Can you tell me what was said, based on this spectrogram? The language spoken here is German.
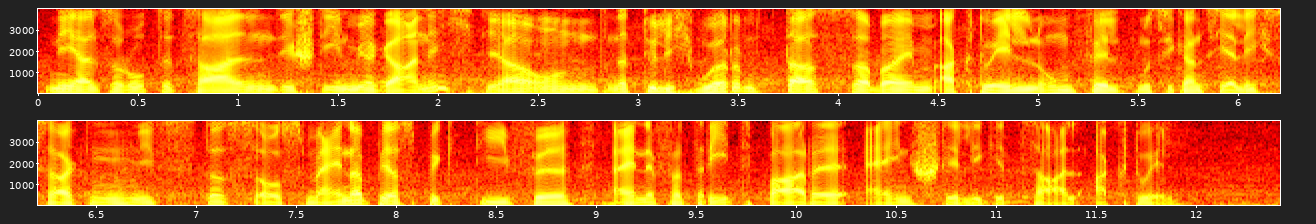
Nee, also rote Zahlen, die stehen mir gar nicht, ja. Und natürlich wurmt das, aber im aktuellen Umfeld, muss ich ganz ehrlich sagen, ist das aus meiner Perspektive eine vertretbare einstellige Zahl aktuell.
